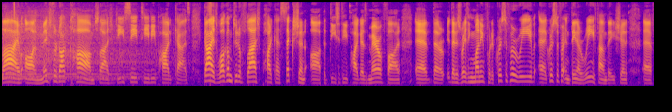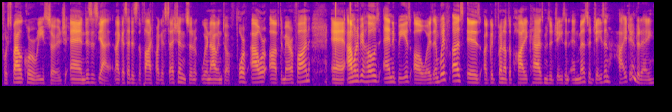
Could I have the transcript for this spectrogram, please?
Live on mixer.com slash DCTV podcast. Guys, welcome to the Flash podcast section of the DCTV podcast marathon uh, that, are, that is raising money for the Christopher Reeve, uh, Christopher and Dana Reeve Foundation uh, for spinal cord research. And this is, yeah, like I said, this is the Flash podcast session. So we're now into our fourth hour of the marathon. And I'm one of your hosts, Andy B, as always. And with us is a good friend of the podcast, Mr. Jason Inman. So, Jason, how you doing today?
